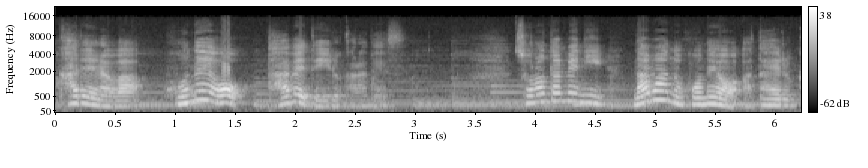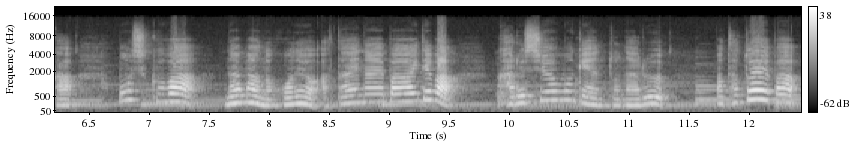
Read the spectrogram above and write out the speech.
彼らは骨を食べているからです。そのために生の骨を与えるかもしくは生の骨を与えない場合ではカルシウム源となる、まあ、例えば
